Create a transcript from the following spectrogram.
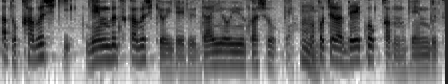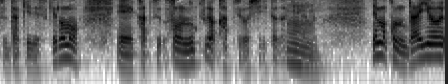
あと株式、現物株式を入れる大王有価証券、うん、まあ、こちら米国株の現物だけですけども、えー、活用その3つが活用していただけると。うん、で、まあ、この大王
